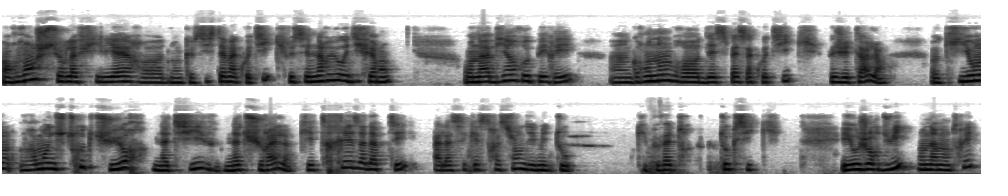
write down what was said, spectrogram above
En revanche, sur la filière euh, donc système aquatique, le scénario est différent. On a bien repéré un grand nombre d'espèces aquatiques végétales euh, qui ont vraiment une structure native, naturelle, qui est très adaptée à la séquestration des métaux qui peuvent être toxiques. Et aujourd'hui, on a montré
